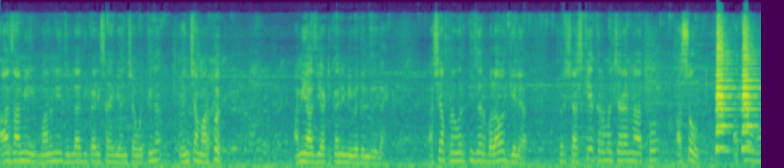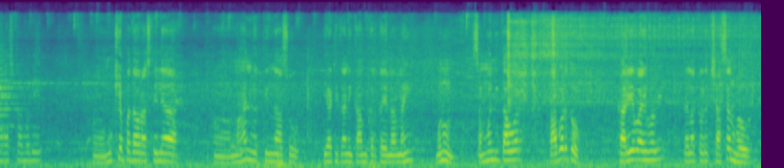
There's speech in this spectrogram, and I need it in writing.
आज आम्ही माननीय जिल्हाधिकारी साहेब यांच्या वतीनं यांच्यामार्फत आम्ही आज या ठिकाणी निवेदन दिलेलं आहे. अशा प्रवृत्ती जर बळावत गेल्या तर शासकीय कर्मचाऱ्यांना अथो असो अथवा महाराष्ट्रामध्ये मुख्य पदावर असलेल्या महान व्यक्तींना असो या ठिकाणी काम करता येणार नाही. म्हणून संबंधितावर ताबडतोब कार्यवाही व्हावी त्याला कडक शासन व्हावं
